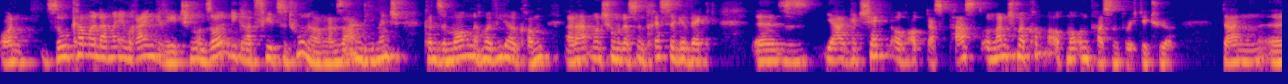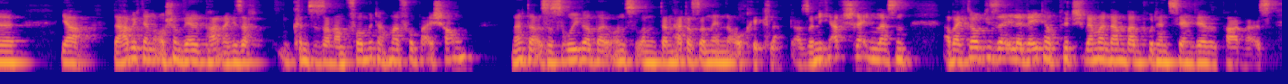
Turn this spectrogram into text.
Und so kann man da mal eben reingerätschen. Und sollten die gerade viel zu tun haben, dann sagen die, Mensch, können Sie morgen noch mal wiederkommen? Da hat man schon mal das Interesse geweckt, äh, ja, gecheckt auch, ob das passt. Und manchmal kommt man auch mal unpassend durch die Tür. Dann, äh, ja, da habe ich dann auch schon Werbepartner gesagt, können Sie dann am Vormittag mal vorbeischauen? Ne, da ist es ruhiger bei uns und dann hat das am Ende auch geklappt. Also nicht abschrecken lassen, aber ich glaube, dieser Elevator-Pitch, wenn man dann beim potenziellen Werbepartner ist,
